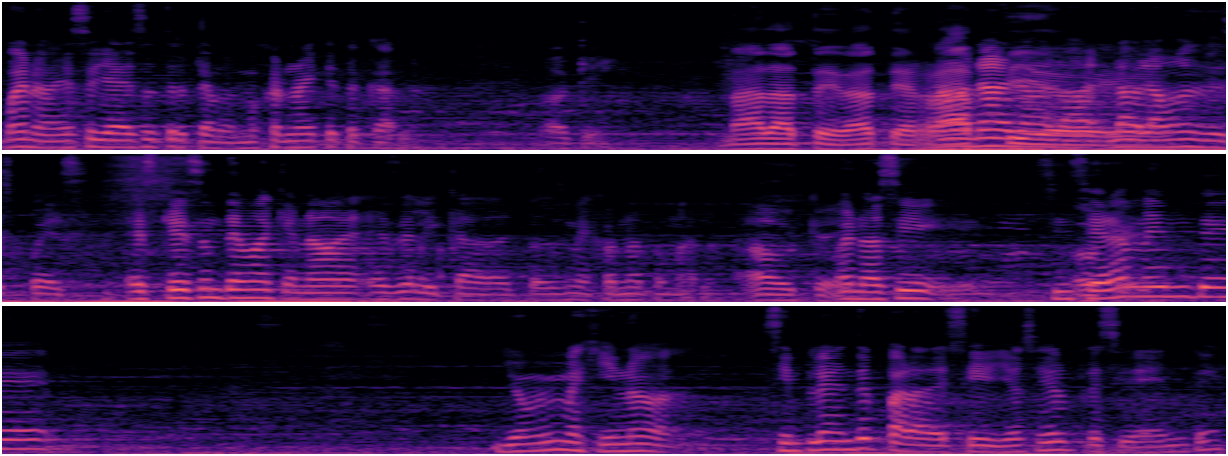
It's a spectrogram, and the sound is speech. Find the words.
Bueno, eso ya es otro tema, mejor no hay que tocarlo. Ok. Nada, date, date, No, rápido. no, no, no, lo hablamos después. Es que es un tema que no es delicado, entonces mejor no tomarlo. Ah, ok. Bueno, sí, sinceramente, yo me imagino, simplemente para decir, yo soy el presidente.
